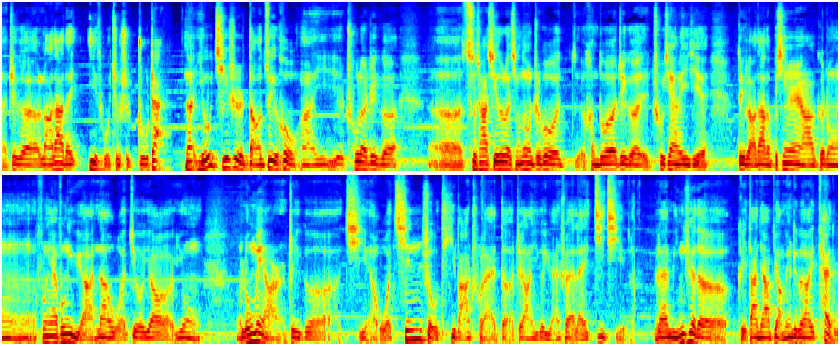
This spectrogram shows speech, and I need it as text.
呃，这个老大的意图就是主战。那尤其是到最后啊，也出了这个呃刺杀希特勒行动之后，很多这个出现了一些对老大的不信任啊，各种风言风语啊，那我就要用隆美尔这个企业我亲手提拔出来的这样一个元帅来记起。来明确的给大家表明这个态度，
